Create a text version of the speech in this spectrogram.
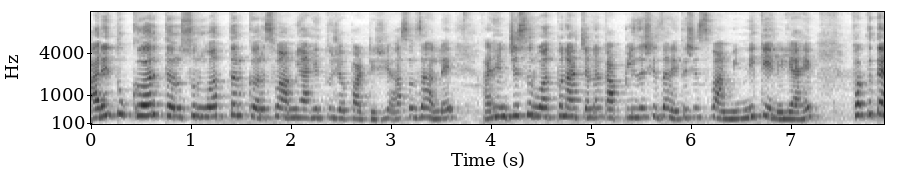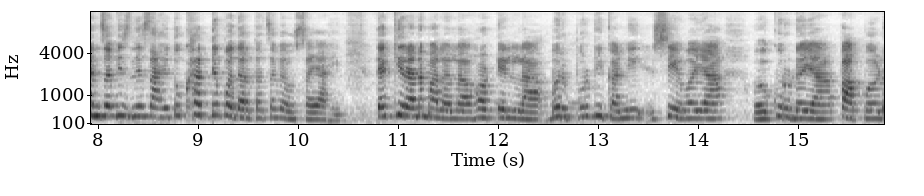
अरे तू कर तर सुरुवात तर कर स्वामी आहे तुझ्या पाठीशी असं झालंय. आणि ह्यांची सुरुवात पण अचानक आपली जशी झाली तशी स्वामींनी केलेली आहे. फक्त त्यांचा बिझनेस आहे तो खाद्यपदार्थाचा व्यवसाय आहे. त्या किराणा मालाला हॉटेलला भरपूर ठिकाणी सेवया कुरडया पापड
